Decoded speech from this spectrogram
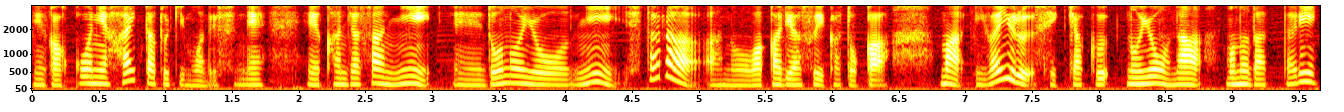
え、学校に入った時もですね、え、患者さんに、えどのようにしたらあの分かりやすいかとか、まあ、いわゆる接客のようなものだったり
